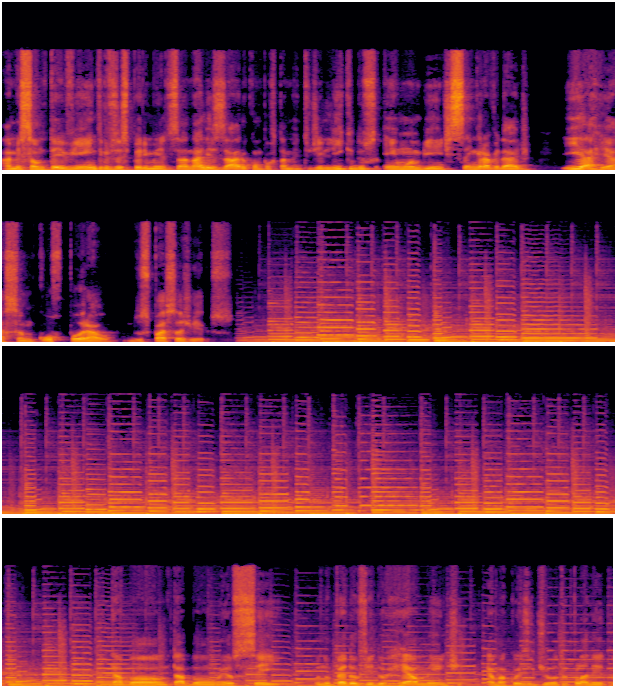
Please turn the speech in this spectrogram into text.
a missão teve entre os experimentos analisar o comportamento de líquidos em um ambiente sem gravidade e a reação corporal dos passageiros. Tá bom, tá bom, eu sei. O no pé do ouvido realmente é uma coisa de outro planeta.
